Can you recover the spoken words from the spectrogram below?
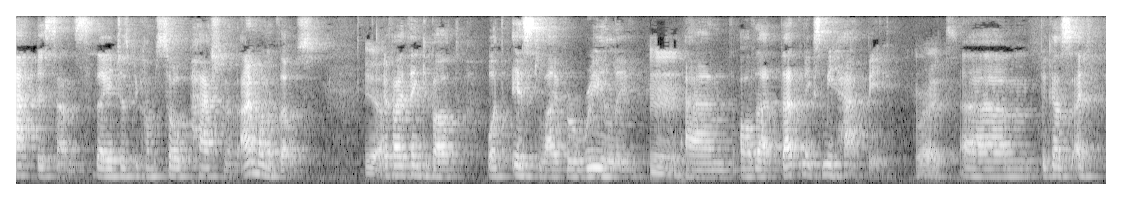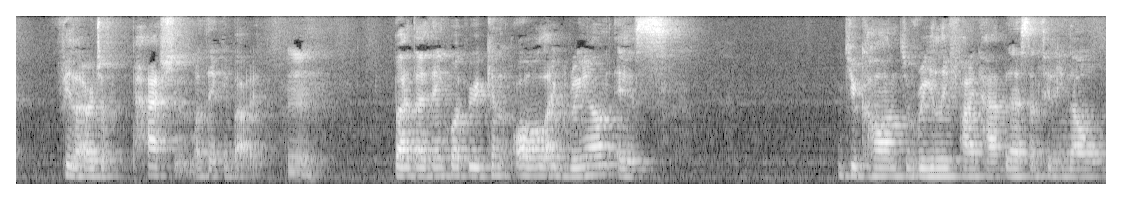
happy sense. They just become so passionate. I'm one of those. yeah. If I think about what is life really Mm. and all that, that makes me happy Right. um, because I feel an urge of passion when thinking about it. Mm. But I think what we can all agree on is you can't really find happiness until you know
